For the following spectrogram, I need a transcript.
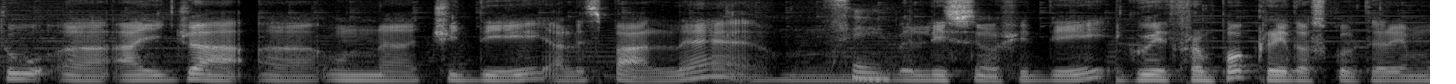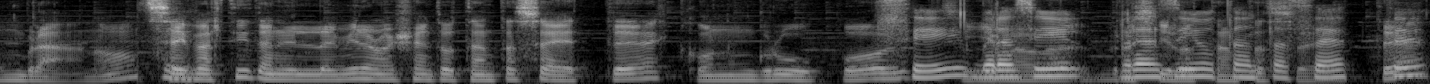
tu eh, hai già eh, un CD alle spalle, un Sì. bellissimo CD, di cui fra un po' credo ascolteremo un brano. Sì. Sei partita nel 1987 con un gruppo. Sì, si Brasil, Brasil 87.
